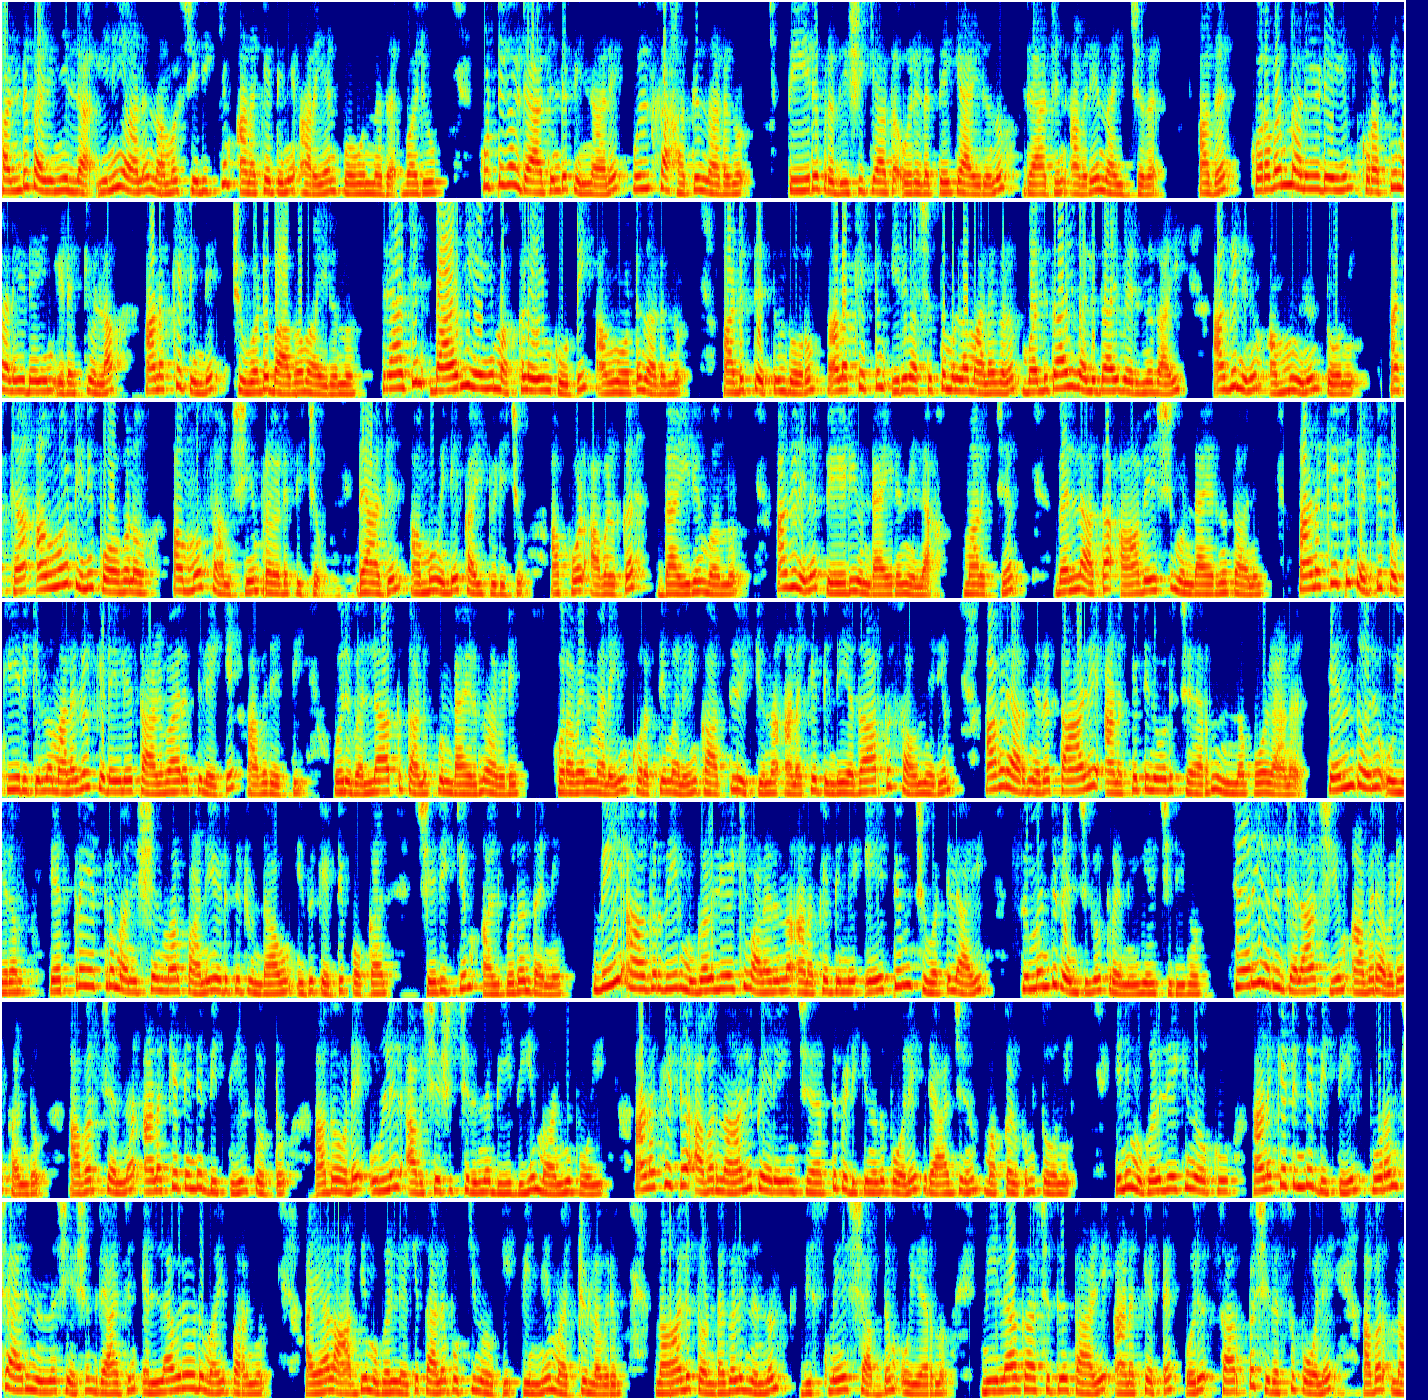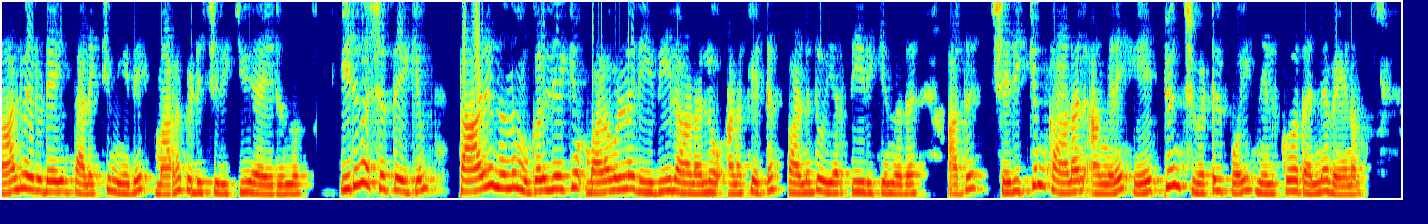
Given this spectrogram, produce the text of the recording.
കണ്ടു കഴിഞ്ഞില്ല ഇനിയാണ് നമ്മൾ ശരിക്കും അണക്കെട്ടിനെ അറിയാൻ പോകുന്നത്. വരൂ. കുട്ടികൾ രാജന്റെ പിന്നാലെ ഉത്സാഹത്തിൽ നടന്നു. തീരെ പ്രതീക്ഷിക്കാത്ത ഒരിടത്തേക്കായിരുന്നു രാജൻ അവരെ നയിച്ചത്. അത് കുറവൻ മലയുടെയും കുറത്തി മലയുടെയും ഇടയ്ക്കുള്ള അണക്കെട്ടിന്റെ ചുവട് ഭാഗമായിരുന്നു. രാജൻ ഭാര്യയെയും മക്കളെയും കൂട്ടി അങ്ങോട്ട് നടന്നു. അടുത്തെത്തും തോറും അണക്കെട്ടും ഇരുവശത്തുമുള്ള മലകളും വലുതായി വലുതായി വരുന്നതായി അഖിലിനും അമ്മുവിനും തോന്നി. അച്ഛ അങ്ങോട്ടിനി പോകണോ? അമ്മു സംശയം പ്രകടിപ്പിച്ചു. രാജൻ അമ്മുവിന്റെ കൈ പിടിച്ചു. അപ്പോൾ അവൾക്ക് ധൈര്യം വന്നു. അഖിലിന് പേടിയുണ്ടായിരുന്നില്ല. മറിച്ച് വല്ലാത്ത ആവേശമുണ്ടായിരുന്നു താനും. അണക്കെട്ട് കെട്ടിപ്പൊക്കിയിരിക്കുന്ന മലകൾക്കിടയിലെ താഴ്വാരത്തിലേക്ക് അവരെത്തി. ഒരു വല്ലാത്ത തണുപ്പുണ്ടായിരുന്നു അവിടെ. കുറവൻ മലയും കുറത്തിമലയും കാത്തുവെക്കുന്ന അണക്കെട്ടിന്റെ യഥാർത്ഥ സൗന്ദര്യം അവരറിഞ്ഞത് താഴെ അണക്കെട്ടിനോട് ചേർന്ന് നിന്നപ്പോഴാണ്. എന്തൊരു ഉയരം! എത്രയെത്ര മനുഷ്യന്മാർ പണിയെടുത്തിട്ടുണ്ടാവും ഇത് കെട്ടിപ്പൊക്കാൻ? ശരിക്കും അത്ഭുതം തന്നെ. വി ആകൃതിയിൽ മുകളിലേക്ക് വളരുന്ന അണക്കെട്ടിന്റെ ഏറ്റവും ചുവട്ടിലായി സിമന്റ് ബെഞ്ചുകൾ ക്രമീകരിച്ചിരുന്നു ചെറിയൊരു ജലാശയം അവരവിടെ കണ്ടു. അവർ ചെന്ന് അണക്കെട്ടിന്റെ ഭിത്തിയിൽ തൊട്ടു. അതോടെ ഉള്ളിൽ അവശേഷിച്ചിരുന്ന ഭീതിയും മാഞ്ഞുപോയി. അണക്കെട്ട് അവർ നാലുപേരെയും ചേർത്ത് പിടിക്കുന്നത് പോലെ രാജനും മക്കൾക്കും തോന്നി. ഇനി മുകളിലേക്ക് നോക്കൂ. അണക്കെട്ടിന്റെ ഭിത്തിയിൽ പുറം ചാരി നിന്ന ശേഷം രാജൻ എല്ലാവരോടുമായി പറഞ്ഞു. അയാൾ ആദ്യം മുകളിലേക്ക് തലപൊക്കി നോക്കി. പിന്നെ മറ്റുള്ളവരും. നാല് തൊണ്ടകളിൽ നിന്നും വിസ്മയ ശബ്ദം ഉയർന്നു. നീലാകാശത്തിന് താഴെ അണക്കെട്ട് ഒരു സർപ്പശിരസ് പോലെ അവർ നാലുപേരുടെയും തലയ്ക്കുമീതെ മറ പിടിച്ചിരിക്കുകയായിരുന്നു ഇരുവശത്തേക്കും താഴെ നിന്ന് മുകളിലേക്കും വളവുള്ള രീതിയിലാണല്ലോ അണക്കെട്ട് പണിതുയർത്തിയിരിക്കുന്നത് അത് ശരിക്കും കാണാൻ അങ്ങനെ ഏറ്റവും ചുവട്ടിൽ പോയി നിൽക്കുക തന്നെ വേണം.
